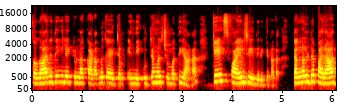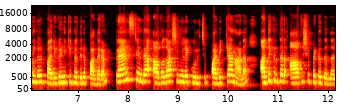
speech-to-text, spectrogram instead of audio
സ്വകാര്യതയിലേക്കുള്ള കടന്നുകയറ്റം എന്നീ കുറ്റങ്ങൾ ചുമത്തിയാണ് കേസ് ഫയൽ ചെയ്തിരിക്കുന്നത്. തങ്ങളുടെ പരാതികൾ പരിഗണിക്കുന്നതിന് പകരം ട്രാൻസ്ജെൻഡർ അവകാശങ്ങളെ കുറിച്ച് പഠിക്കാനാണ് അധികൃതർ ആവശ്യപ്പെട്ടതെന്ന്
